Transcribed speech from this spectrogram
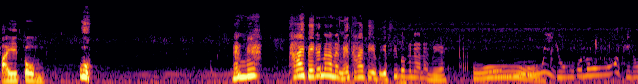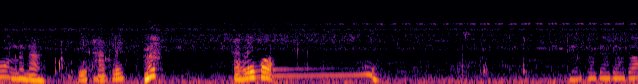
ไปต้มอู้นั่นไหมทายไปก็นั่นน่ะไหมทายไปเอฟซีเบิ่งก็นั่นน่ะไหม โอ้ยอยู่ปะเน้อพี่น้องนั่นน่ะเดี๋ยวหักเลยฮะหักเลยพ่อเดี๋ยวเดี๋ยวเดี๋ยวเดี๋ยวเดี๋ยว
